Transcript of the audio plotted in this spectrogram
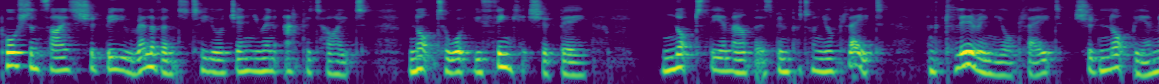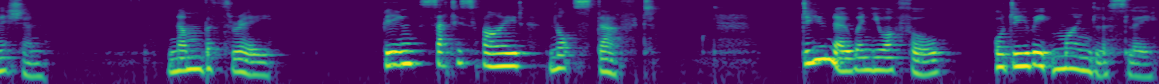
Portion size should be relevant to your genuine appetite, not to what you think it should be, not to the amount that has been put on your plate, and clearing your plate should not be a mission. Number three, being satisfied, not stuffed. Do you know when you are full, or do you eat mindlessly?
